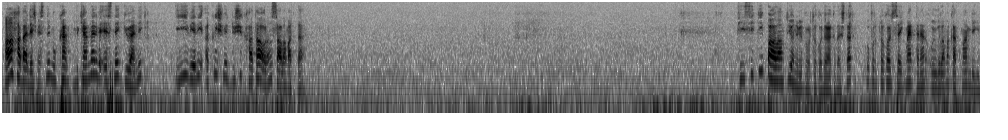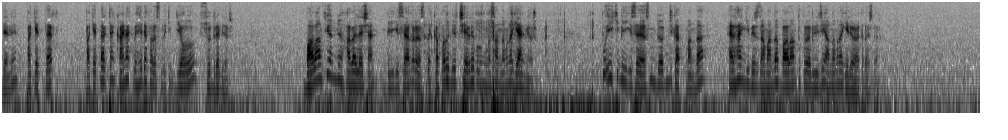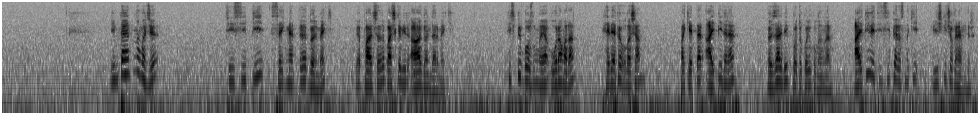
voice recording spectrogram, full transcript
ağ haberleşmesinde mükemmel ve esnek güvenlik, iyi veri akış ve düşük hata oranı sağlamakta. TCP bağlantı yönlü bir protokoldür arkadaşlar. Bu protokol segment denen uygulama katman bilgilerini paketler paketlerken kaynak ve hedef arasındaki diyaloğu sürdürebilir. Bağlantı yönlü haberleşen bilgisayarlar arasında kapalı bir çevre bulunması anlamına gelmiyor. Bu iki bilgisayar arasında dördüncü katmanda herhangi bir zamanda bağlantı kurabileceği anlamına geliyor arkadaşlar. İnternetin amacı TCP segmentlere bölmek ve parçaları başka bir ağa göndermek. Hiçbir bozulmaya uğramadan hedefe ulaşan paketler IP denen özel bir protokolü kullanırlar. IP ve TCP arasındaki ilişki çok önemlidir.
